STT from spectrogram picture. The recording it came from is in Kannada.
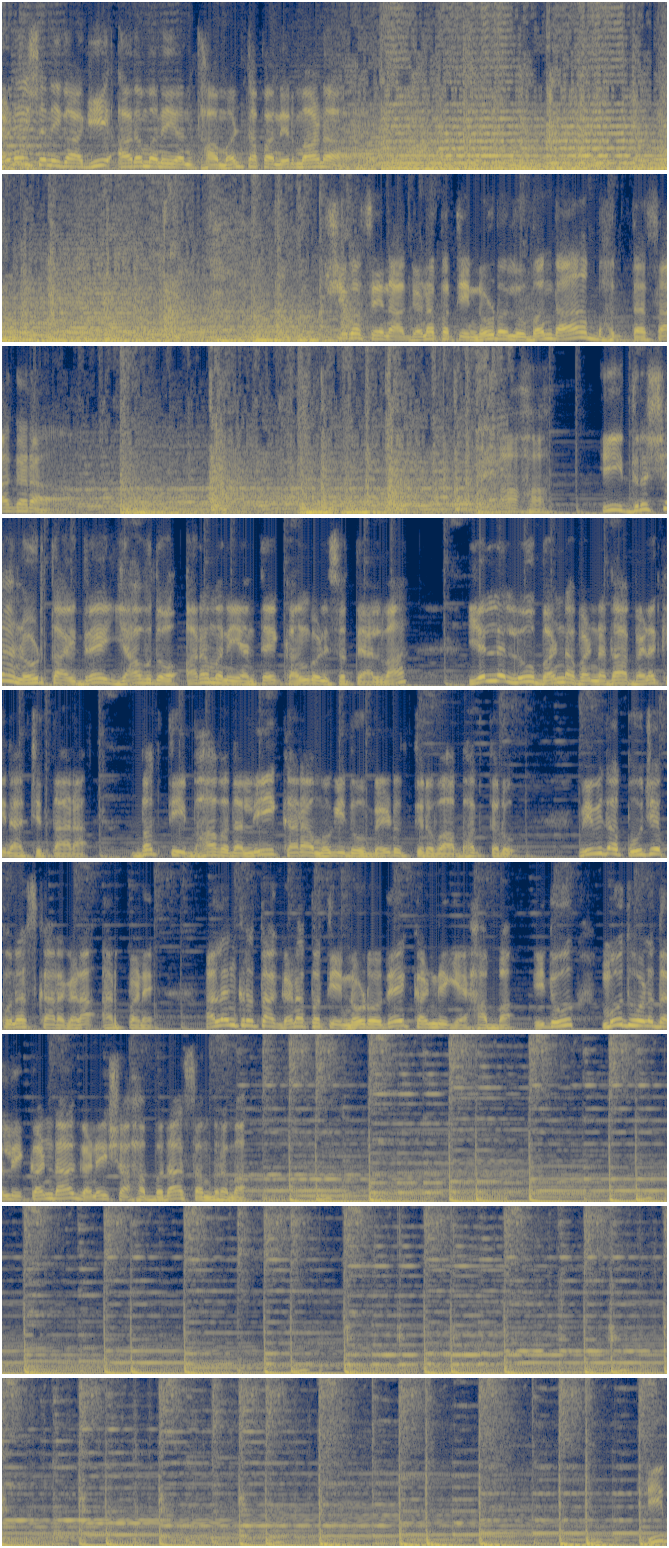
ಗಣೇಶನಿಗಾಗಿ ಅರಮನೆಯಂಥ ಮಂಟಪ ನಿರ್ಮಾಣ. ಶಿವಸೇನಾ ಗಣಪತಿ ನೋಡಲು ಬಂದ ಭಕ್ತ ಸಾಗರ. ಆಹಾ, ಈ ದೃಶ್ಯ ನೋಡ್ತಾ ಇದ್ರೆ ಯಾವುದೋ ಅರಮನೆಯಂತೆ ಕಂಗೊಳಿಸುತ್ತೆ ಅಲ್ವಾ? ಎಲ್ಲೆಲ್ಲೂ ಬಣ್ಣ ಬಣ್ಣದ ಬೆಳಕಿನ ಚಿತ್ತಾರ. ಭಕ್ತಿ ಭಾವದಲ್ಲಿ ಕರ ಮುಗಿದು ಬೇಡುತ್ತಿರುವ ಭಕ್ತರು. ವಿವಿಧ ಪೂಜೆ ಪುನಸ್ಕಾರಗಳ ಅರ್ಪಣೆ. ಅಲಂಕೃತ ಗಣಪತಿ ನೋಡೋದೇ ಕಣ್ಣಿಗೆ ಹಬ್ಬ. ಇದು ಮುಧೋಳದಲ್ಲಿ ಕಂಡ ಗಣೇಶ ಹಬ್ಬದ ಸಂಭ್ರಮ.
